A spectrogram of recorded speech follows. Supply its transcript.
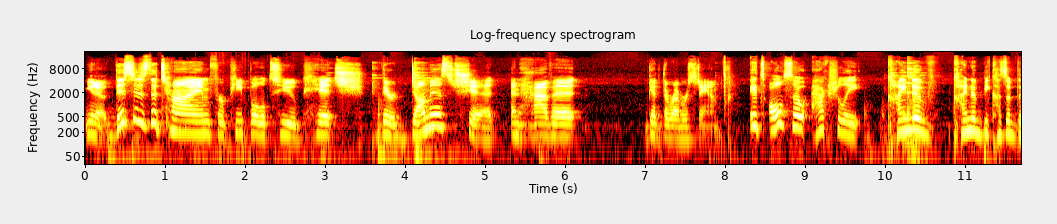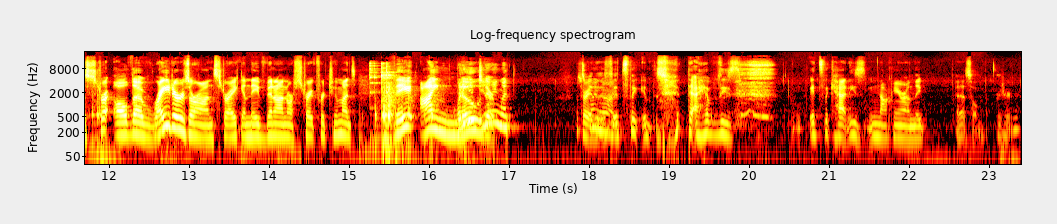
you know, this is the time for people to pitch their dumbest shit and have it get the rubber stamp. It's also actually kind of kind of because of the strike. All the writers are on strike, and they've been on strike for two months. They, I know What are you they're. doing with? Sorry, going this, on? it's the. It's, I have these. It's the cat. He's knocking around the uh, salt and pepper shakers.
